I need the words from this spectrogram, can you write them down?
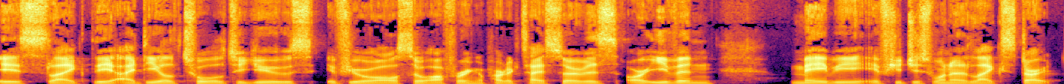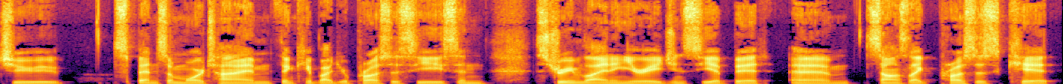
is like the ideal tool to use if you're also offering a productized service or even maybe if you just want to like start to spend some more time thinking about your processes and streamlining your agency a bit um, sounds like process kit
